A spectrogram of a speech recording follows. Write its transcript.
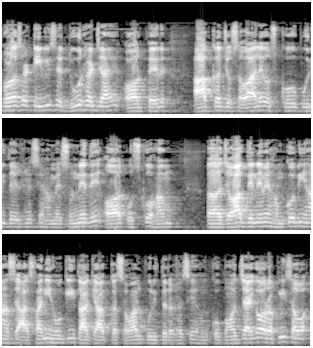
थोड़ा सा टीवी से दूर हट जाएँ और फिर आपका जो सवाल है, उसको पूरी तरीके से हमें सुनने दें और उसको हम जवाब देने में हमको भी यहाँ से आसानी होगी ताकि आपका सवाल पूरी तरह से हमको पहुँच जाएगा। और अपनी सवाल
